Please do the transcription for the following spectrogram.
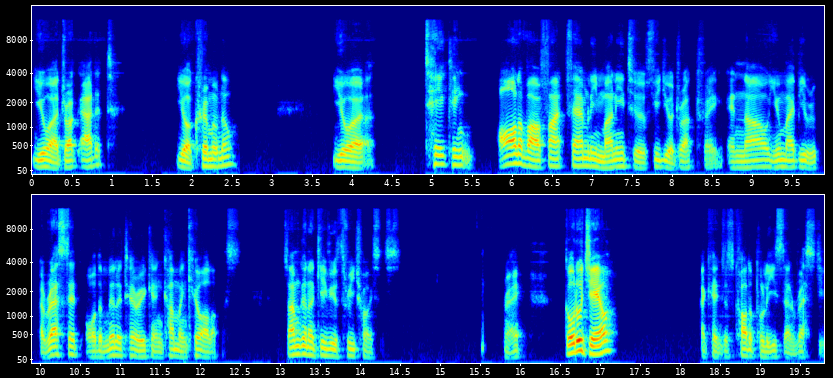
You are a drug addict. You're a criminal. You are taking all of our fa- family money to feed your drug trade. And now you might be arrested or the military can come and kill all of us. So I'm going to give you three choices, right? Go to jail. I can just call the police and arrest you.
